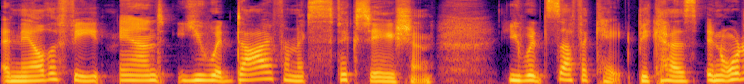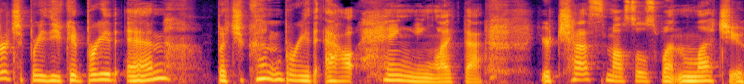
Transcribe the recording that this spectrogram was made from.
and nail the feet, and you would die from asphyxiation. You would suffocate because in order to breathe, you could breathe in, but you couldn't breathe out hanging like that. Your chest muscles wouldn't let you.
